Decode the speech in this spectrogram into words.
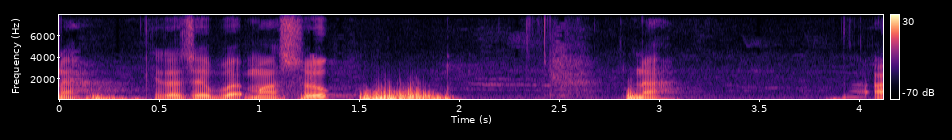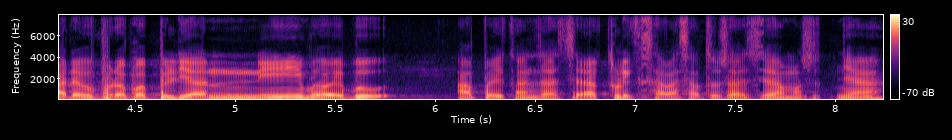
Nah, kita coba masuk. Nah, ada beberapa pilihan ini, Bapak Ibu abaikan saja, klik salah satu saja maksudnya.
